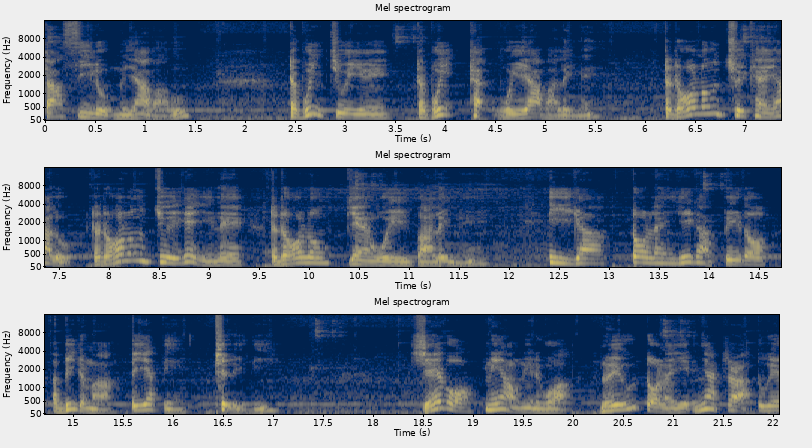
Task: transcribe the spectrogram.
တားဆီးလို့မရပါဘူး တပွင့်ကျွေရင်တပွင့်ထပ်ဝေရပါလိမ့်မယ်တတော်လုံးချွေခံရလို့တတော်လုံးကျွေခဲ့ရင်လဲတတော်လုံးပြန်ဝေပါလိမ့်မယ်ဤကတော်လန်ရေးကပေးသောအဘိဓမ္မာတရက်ပင် ဖြစ်လေသည်ရဲဘော်နှင်းအောင်နေတကွຫນွေဦးတော်လန်ရေးအညတရသူရဲ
